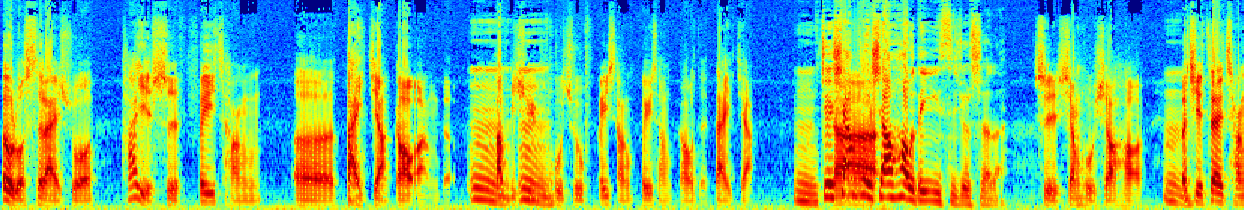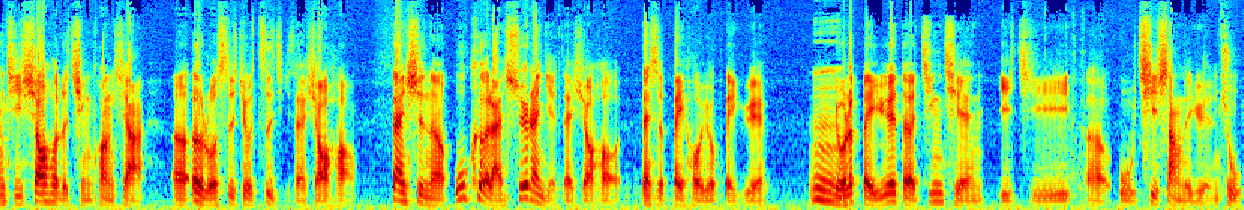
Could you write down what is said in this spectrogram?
俄罗斯来说，它也是非常呃代价高昂的，嗯，它必须付出非常非常高的代价，嗯，就相互消耗的意思就是了，是相互消耗，嗯，而且在长期消耗的情况下，呃，俄罗斯就自己在消耗，但是呢，乌克兰虽然也在消耗，但是背后有北约。嗯，有了北约的金钱以及呃武器上的援助，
